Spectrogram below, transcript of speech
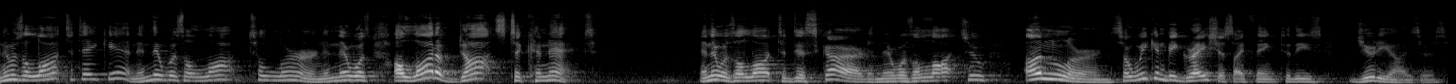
And there was a lot to take in, and there was a lot to learn, and there was a lot of dots to connect, and there was a lot to discard, and there was a lot to unlearn. So we can be gracious, I think, to these Judaizers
